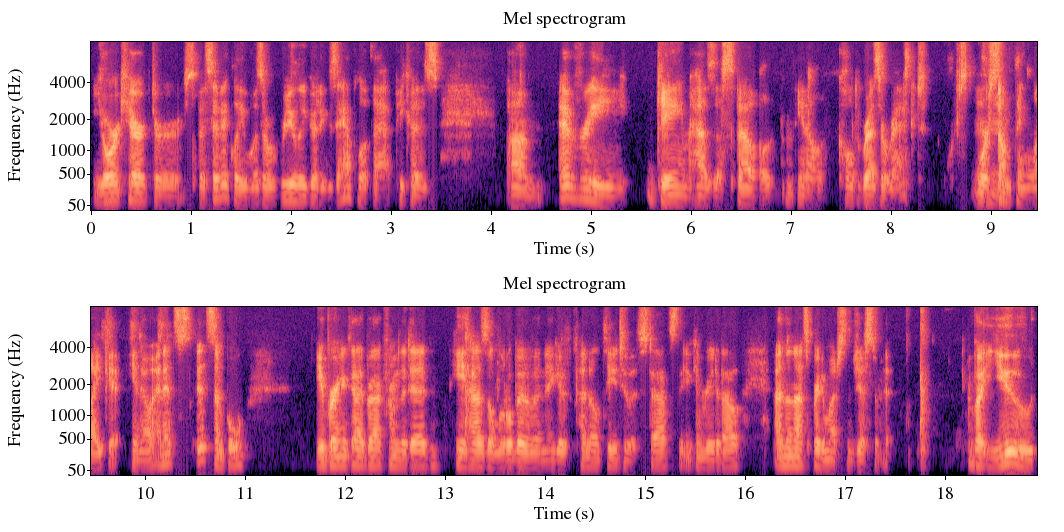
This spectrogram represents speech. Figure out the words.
your character specifically was a really good example of that because um, every game has a spell, you know, called resurrect or, Mhm. something like it, you know, and it's it's simple. You bring a guy back from the dead. He has a little bit of a negative penalty to his stats that you can read about, and then that's pretty much the gist of it. But you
